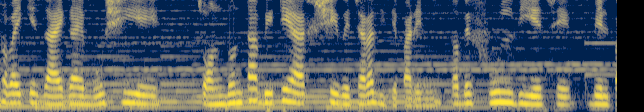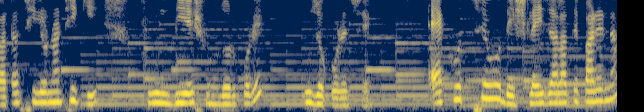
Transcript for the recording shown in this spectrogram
সবাইকে জায়গায় বসিয়ে চন্দনটা বেটে আর সে বেচারা দিতে পারেনি। তবে ফুল দিয়েছে। বেলপাতা ছিল না ঠিকই। ফুল দিয়ে সুন্দর করে পুজো করেছে। এক হচ্ছে ও দেশলাই জ্বালাতে পারে না,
